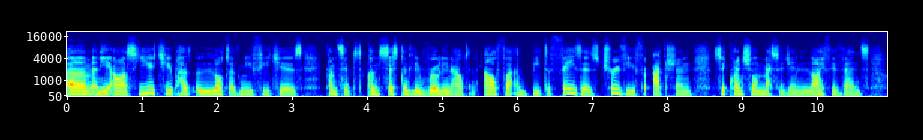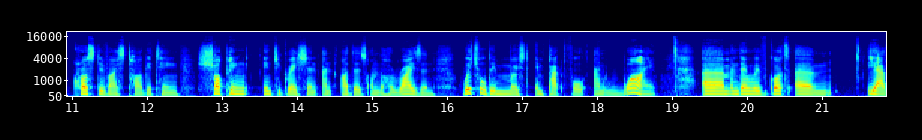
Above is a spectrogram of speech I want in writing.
um, and he asks: YouTube has a lot of new features, consi- consistently rolling out in alpha and beta phases. True view for action, sequential messaging, live events, cross-device targeting, shopping integration, and others on the horizon. Which will be most impactful and why? Um, and then we've got um, yeah,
